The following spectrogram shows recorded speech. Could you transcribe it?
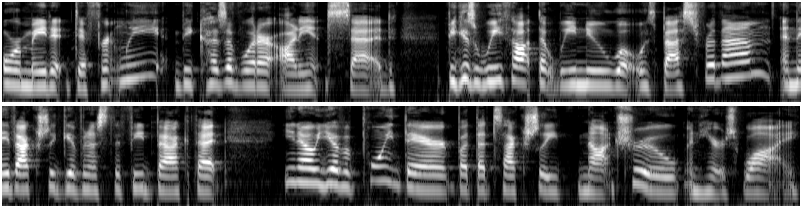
or made it differently because of what our audience said, because we thought that we knew what was best for them. And they've actually given us the feedback that, you know, you have a point there, but that's actually not true. And here's why.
